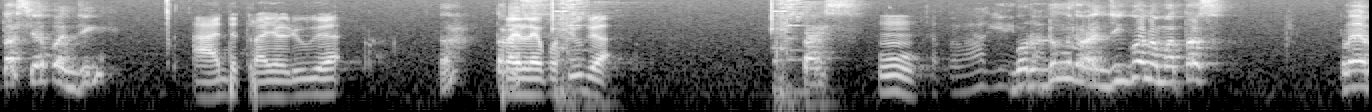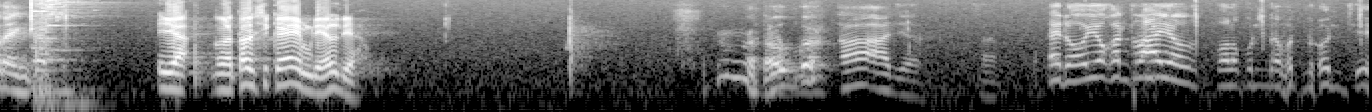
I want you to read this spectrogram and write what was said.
Tas siapa anjing? Ada trial juga. Hah? Trial. Lepos juga. Tas. Hmm. Siapa lagi nih? Baru Tas? denger anjing gua nama tas. Player ranket. Iya, nggak tahu sih kayak MDL dia. Nggak tahu gua. Ah aja. Eh Doyo kan trial walaupun dapat bronze.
